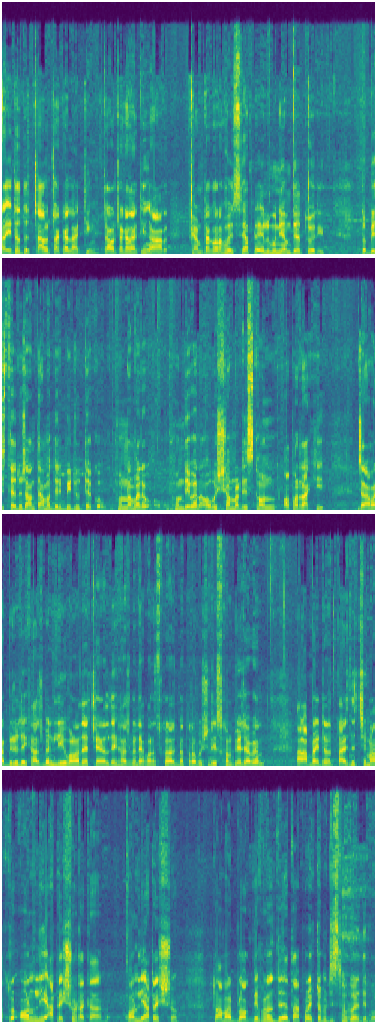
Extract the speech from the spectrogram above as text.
আর এটাতে চারো চাকা লাইটিং চারো চাকা লাইটিং আর ফ্যামটা করা হয়েছে আপনার অ্যালুমিনিয়াম দিয়ে তৈরি। তো বিস্তারিত জানতে আমাদের ভিডিওতে ফোন নাম্বারে ফোন দেবেন, অবশ্যই আমরা ডিসকাউন্ট অফার রাখি। যারা আমার ভিডিও দেখে আসবেন লিউ আমাদের চ্যানেল দেখে আসবেন রেফারেন্স করে আসবেন, তারা অবশ্যই ডিসকাউন্ট পেয়ে যাবেন। আর আমরা এটার প্রাইস নিচ্ছি মাত্র অনলি আঠাইশশো টাকা অনলি আঠাইশশো। তো আমার ব্লক রেফারেন্স দিলে তারপরে একটু আমি ডিসকাউন্ট করে দেবো।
